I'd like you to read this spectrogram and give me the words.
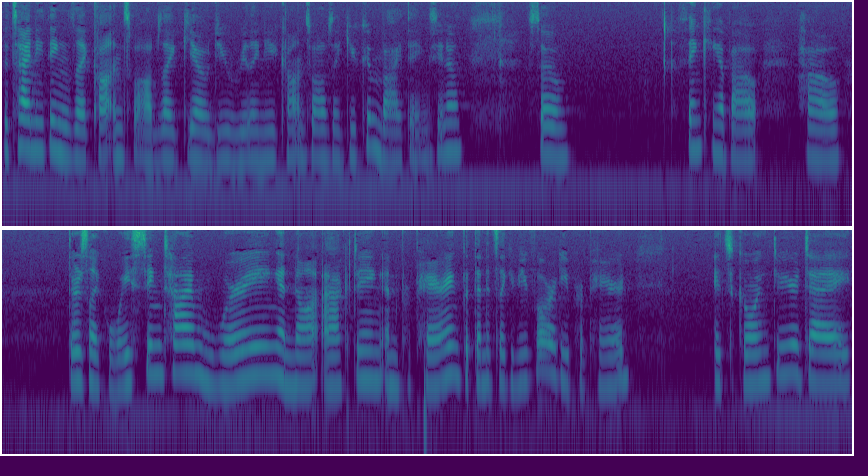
the tiny things like cotton swabs. Like, yo, do you really need cotton swabs? Like, you can buy things, you know. So, thinking about how there's like wasting time worrying and not acting and preparing, but then it's like if you've already prepared, it's going through your day,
